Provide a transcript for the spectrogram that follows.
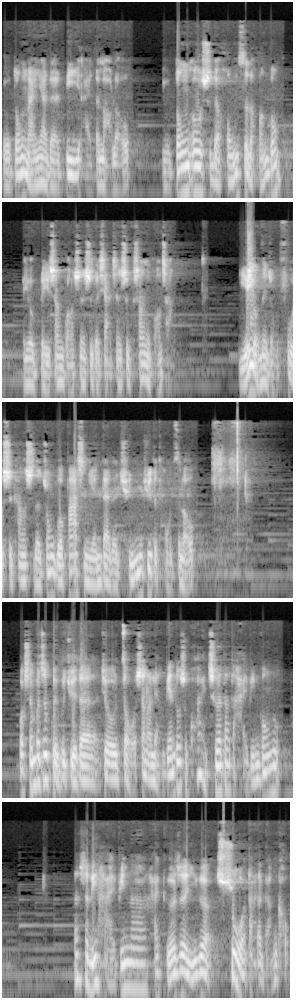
有东南亚的低矮的老楼，有东欧式的红色的皇宫，还有北上广深式的下沉式商业广场，也有那种富士康式的中国八十年代的群居的筒子楼。我神不知鬼不觉的就走上了两边都是快车道的海滨公路，但是离海滨呢还隔着一个硕大的港口。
